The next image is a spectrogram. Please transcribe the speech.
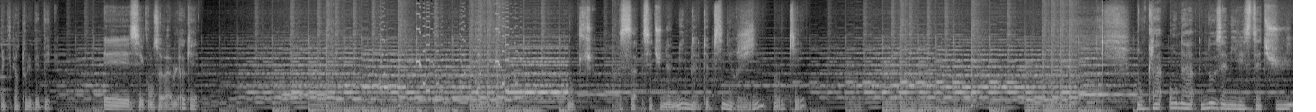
Récupère tous les PP. Et c'est consommable, ok. Donc, ça, c'est une mine de psynergie. Ok. Donc là, on a nos amis les statues.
